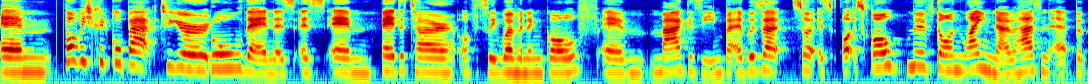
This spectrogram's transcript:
Um, thought we could go back to your role then as as um, editor, obviously Women and Golf um, magazine, but it was a so it's it's all moved online now, hasn't it? But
